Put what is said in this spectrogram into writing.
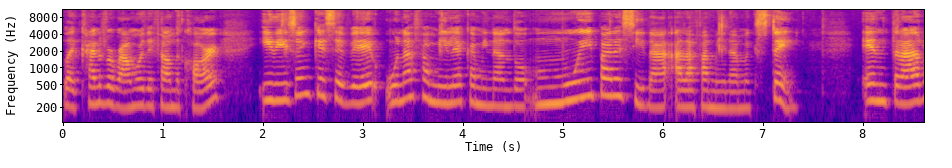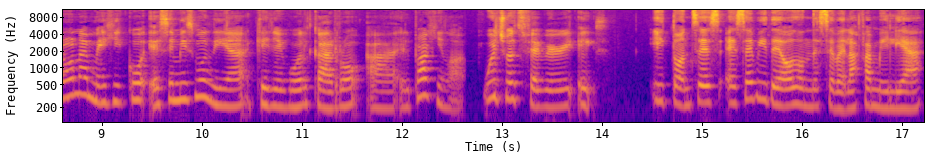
like kind of around where they found the car, y dicen que se ve una familia caminando muy parecida a la familia McStay. Entraron a México ese mismo día que llegó el carro a el parking lot, which was February 8th. Y entonces ese video donde se ve la familia,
